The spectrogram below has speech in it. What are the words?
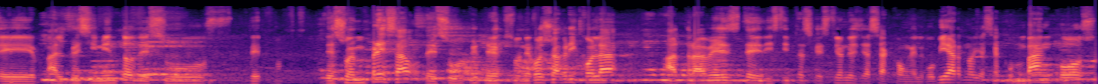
eh, al crecimiento de su, de, de su empresa, de su, de su negocio agrícola, a través de distintas gestiones, ya sea con el gobierno, ya sea con bancos.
